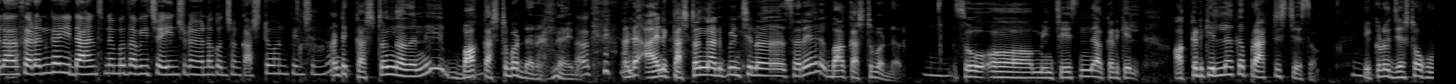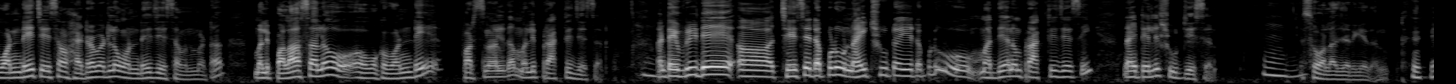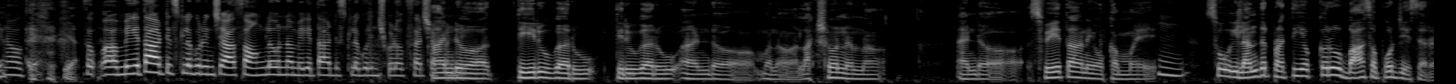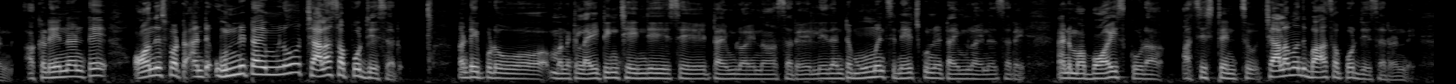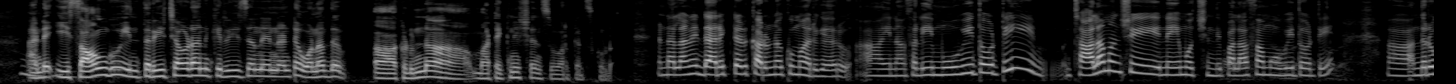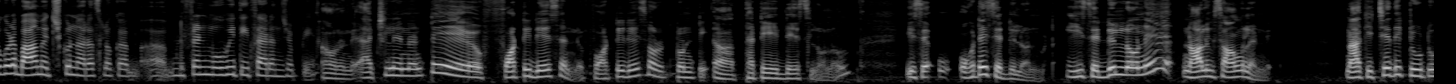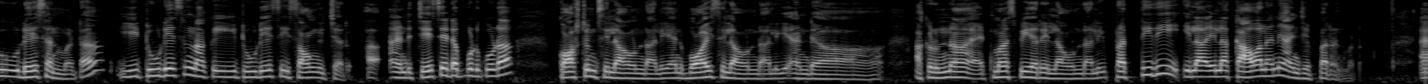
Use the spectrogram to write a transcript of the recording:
ఇలా సడన్గా ఈ డాన్స్ నెంబర్స్ అవి చేయించడం ఏమన్నా కొంచెం కష్టం అనిపించింది? అంటే కష్టం కాదండి బాగా కష్టపడ్డారండి ఆయన. అంటే ఆయన కష్టంగా అనిపించినా సరే బాగా కష్టపడ్డారు. సో ఆ, మేము చేసింది అక్కడికి వెళ్ళి అక్కడికి వెళ్ళాక ప్రాక్టీస్ చేసాం. ఇక్కడ జస్ట్ ఒక వన్ డే చేసాం హైదరాబాద్లో వన్ డే చేసాం అనమాట మళ్ళీ పలాసలో ఒక వన్ డే పర్సనల్గా మళ్ళీ ప్రాక్టీస్ చేశారు. అంటే ఎవ్రీడే చేసేటప్పుడు నైట్ షూట్ అయ్యేటప్పుడు మధ్యాహ్నం ప్రాక్టీస్ చేసి నైట్ వెళ్ళి షూట్ చేశాను. సో అలా జరిగేది అనమాట ఓకే. సో మిగతా ఆర్టిస్టుల గురించి ఆ సాంగ్లో ఉన్న మిగతా ఆర్టిస్టుల గురించి కూడా ఒకసారి అండ్ తీరు గారు తిరు గారు అండ్ మన లక్ష్మణ్ అన్న అండ్ శ్వేత అనే ఒక అమ్మాయి. సో వీళ్ళందరూ ప్రతి ఒక్కరూ బాగా సపోర్ట్ చేశారండి. అక్కడ ఏంటంటే ఆన్ ది స్పాట్ అంటే ఉన్న టైంలో చాలా సపోర్ట్ చేశారు. అంటే ఇప్పుడు మనకి లైటింగ్ చేంజ్ చేసే టైంలో అయినా సరే లేదంటే మూమెంట్స్ నేర్చుకునే టైంలో అయినా సరే అండ్ మా బాయ్స్ కూడా అసిస్టెంట్స్ చాలామంది బాగా సపోర్ట్ చేశారండి. అండ్ ఈ సాంగ్ ఇంత రీచ్ అవ్వడానికి రీజన్ ఏంటంటే వన్ ఆఫ్ ద అక్కడున్న మా టెక్నీషియన్స్ వర్కర్స్ కూడా. అండ్ అలానే డైరెక్టర్ కరుణ కుమార్ గారు. ఆయన అసలు ఈ మూవీ తోటి చాలా మంచి నేమ్ వచ్చింది పలాసా మూవీ తోటి. అందరూ కూడా బాగా మెచ్చుకున్నారు అసలు ఒక డిఫరెంట్ మూవీ తీశారని చెప్పి. అవునండి. యాక్చువల్లీ ఏంటంటే ఫార్టీ డేస్ అండి. Forty days or twenty thirty eight డేస్లోను ఈ సె ఒకటే షెడ్యూల్ అనమాట ఈ షెడ్యూల్లోనే నాలుగు సాంగులు అండి నాకు ఇచ్చేది టూ టూ డేస్ అనమాట ఈ టూ డేస్ నాకు ఈ టూ డేస్ ఈ సాంగ్ ఇచ్చారు. అండ్ చేసేటప్పుడు కూడా కాస్ట్యూమ్స్ ఇలా ఉండాలి అండ్ బాయ్స్ ఇలా ఉండాలి అండ్ అక్కడ ఉన్న అట్మాస్ఫియర్ ఇలా ఉండాలి. ప్రతిదీ ఇలా ఇలా కావాలని ఆయన చెప్పారనమాట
